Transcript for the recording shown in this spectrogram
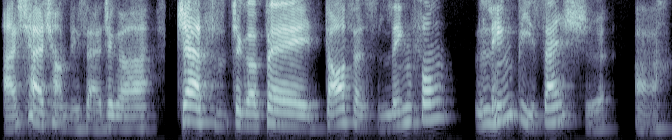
啊，下一场比赛，这个 Jets 这个被 Dolphins 零封零比三十啊，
